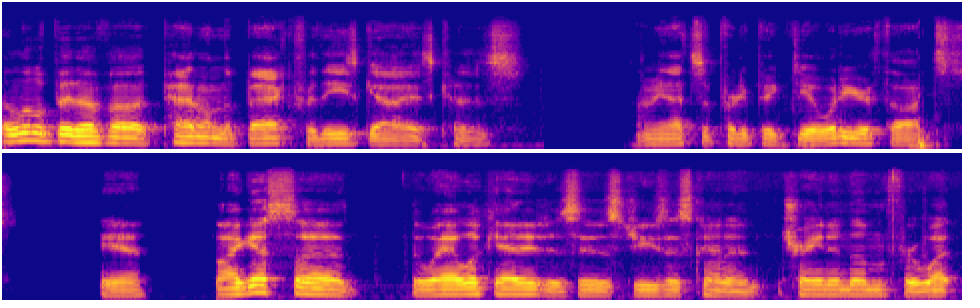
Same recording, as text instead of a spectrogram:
a little bit of a pat on the back for these guys because i mean that's a pretty big deal. What are your thoughts? Yeah. Well, I guess uh, the way I look at it is, is Jesus kind of training them for what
